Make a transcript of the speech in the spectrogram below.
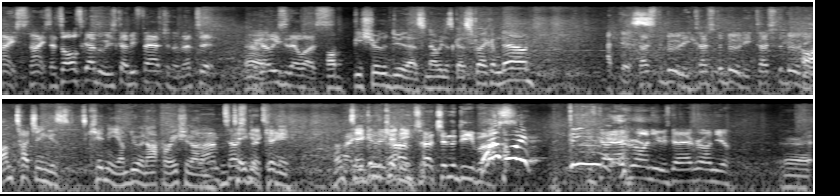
Nice, nice. That's all it's gotta be. We just gotta be faster than them. That's it. Look right. how easy that was. I'll be sure to do that. So now we just gotta strike him down. At this. Touch the booty, touch the booty, touch the booty. Oh, I'm touching his, kidney. I'm doing an operation on him. I'm touching taking a the kidney. I'm Right, taking the kidney. I'm touching the Ah, debuffs. boy! He's got aggro on you. He's got aggro on you. All right.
